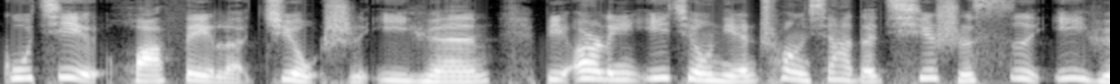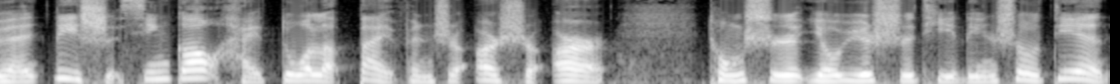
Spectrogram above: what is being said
估计花费了九十亿元，比比二零一九年创下的七十四亿元历史新高还多了百分之二十二。同时，由于实体零售店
